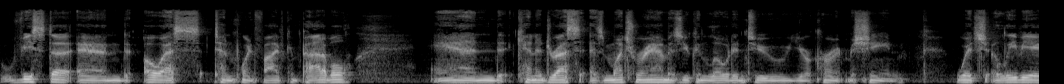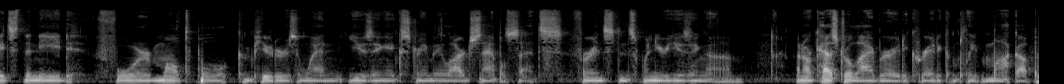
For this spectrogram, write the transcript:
Vista and OS 10.5 compatible, and can address as much RAM as you can load into your current machine which alleviates the need for multiple computers when using extremely large sample sets. For instance, when you're using um, an orchestral library to create a complete mock up.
